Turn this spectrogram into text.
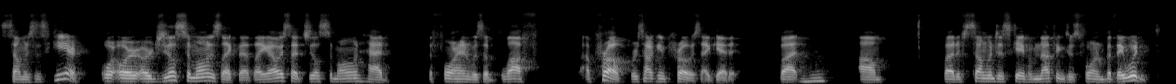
someone says here, or or, or Gilles Simon is like that. Like I always thought Gilles Simon had the forehand was a bluff, a pro. We're talking pros. I get it, but mm-hmm. um, but if someone just gave him nothing to his forehand, but they wouldn't,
